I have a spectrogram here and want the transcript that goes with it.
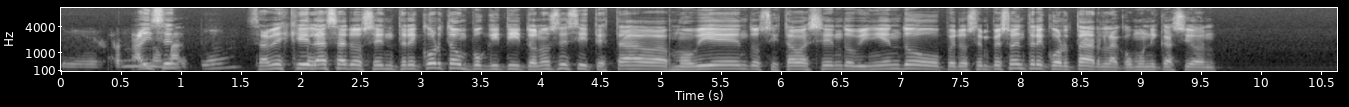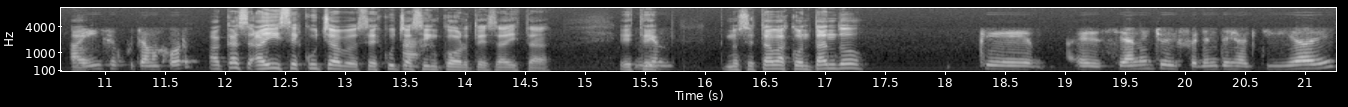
este, Ahí que Lázaro se entrecorta un poquitito, no sé si te estabas moviendo, si estabas yendo, viniendo, pero se empezó a entrecortar la comunicación. ¿Ahí se escucha mejor? Acá ahí se escucha se escucha ah. sin cortes, ahí está. Este, ¿Nos estabas contando? Que eh, se han hecho diferentes actividades,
